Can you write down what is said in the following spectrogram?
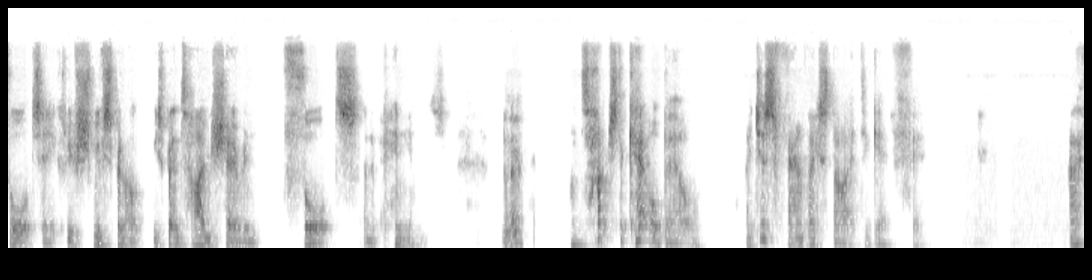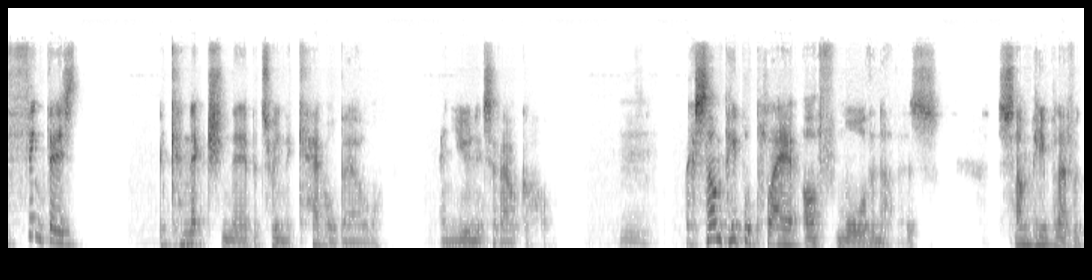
thoughts here, because we've we've spent we spent time sharing thoughts and opinions. I touched the kettlebell, I just found I started to get fit. And I think there's a connection there between the kettlebell and units of alcohol. Mm. Like some people play it off more than others. Some people have a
